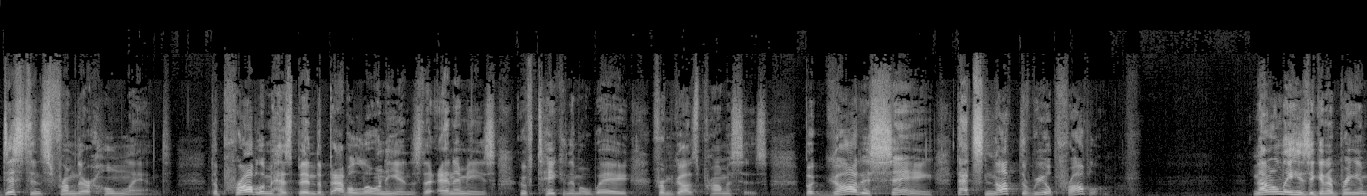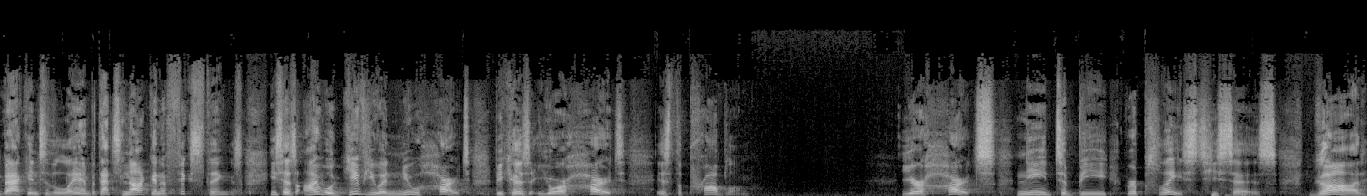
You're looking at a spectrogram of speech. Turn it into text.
distance from their homeland. The problem has been the Babylonians, the enemies who've taken them away from God's promises. But God is saying that's not the real problem. Not only is he going to bring him back into the land, but that's not going to fix things. He says, I will give you a new heart because your heart is the problem. Your hearts need to be replaced, he says. God,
